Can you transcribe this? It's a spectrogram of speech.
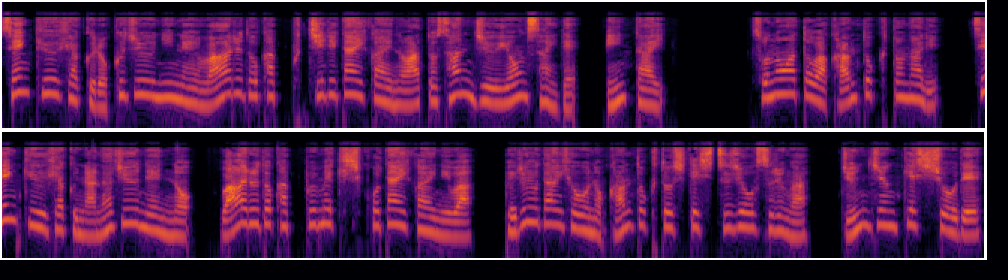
1962年ワールドカップチリ大会の後34歳で引退。その後は監督となり、1970年のワールドカップメキシコ大会にはペルー代表の監督として出場するが、準々決勝で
